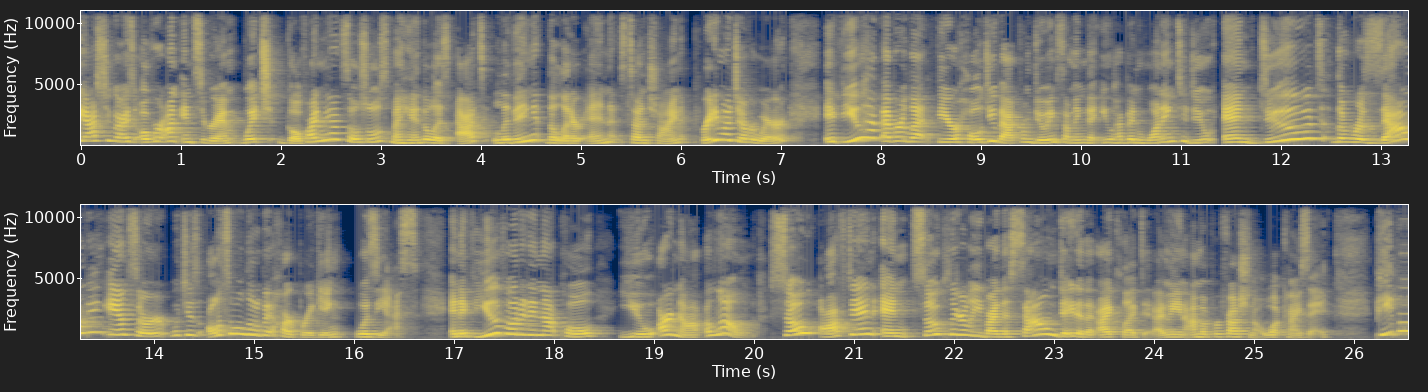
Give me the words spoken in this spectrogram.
I asked you guys over on Instagram, which go find me on socials. My handle is at living the letter N sunshine pretty much everywhere. If you have ever let fear hold you back from doing something that you have been wanting to do, and dudes, the resounding answer, which is also a little bit heartbreaking, was yes. And if you voted in that poll, you are not alone. So often and so clearly by the sound data that I collected, I mean, I'm a professional, what can I say? People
